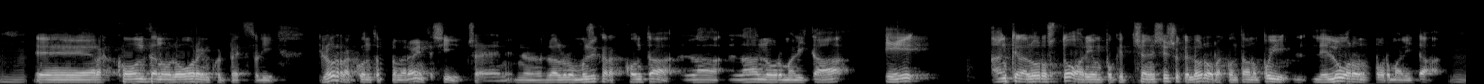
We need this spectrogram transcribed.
mm. eh, raccontano loro in quel pezzo lì. E loro raccontano veramente, sì, cioè, la loro musica racconta la, la normalità e anche la loro storia, un pochettino, cioè nel senso che loro raccontavano poi le loro normalità. Mm.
